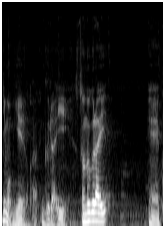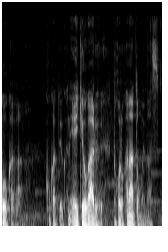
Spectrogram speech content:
にも見えるのかぐらいそのぐらい、えー、効果が効果というかね影響があるところかなと思います。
